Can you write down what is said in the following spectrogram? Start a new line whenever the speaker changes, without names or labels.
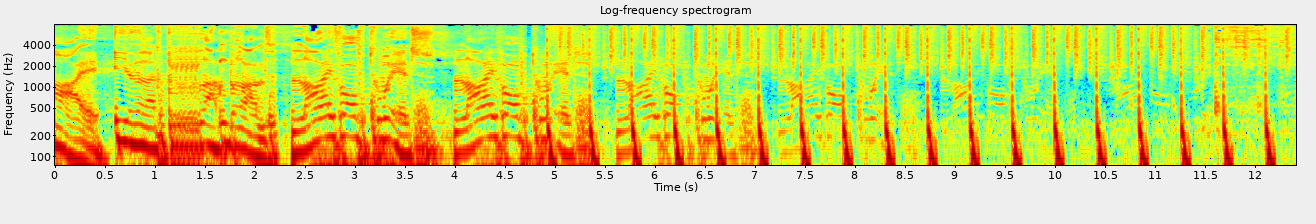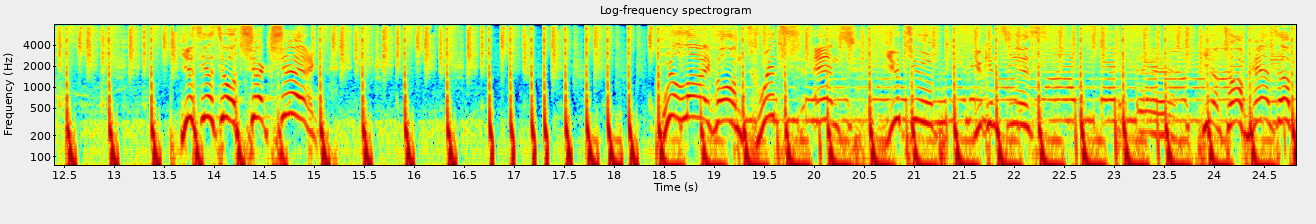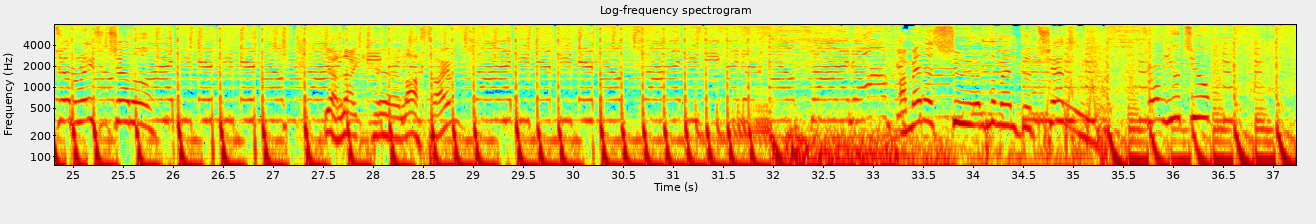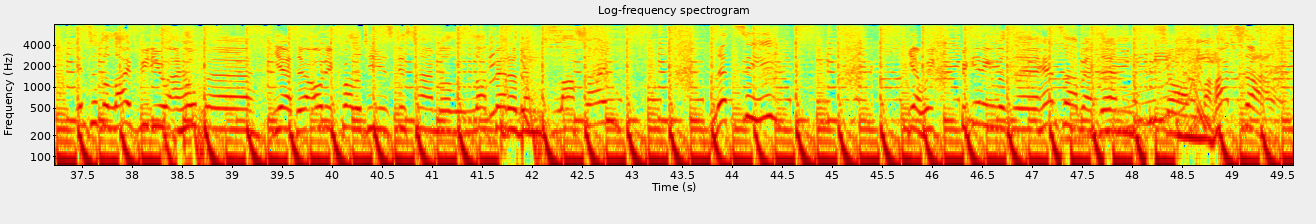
Hi, ihr hört Plattenbrand. Live auf Twitch. Live auf Twitch. Live auf Twitch. Live auf Twitch. Live auf Twitch.
Yes, yes, yo, check, check. We're live on Twitch and YouTube. You can see us uh, here on top. Hands up, Generation Channel. Yeah, like uh, last time. I managed to implement the chat from YouTube into the live video. I hope, uh, yeah, the audio quality is this time a lot better than last time. Let's see. Yeah, we're beginning with the hands up and then some hot style.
